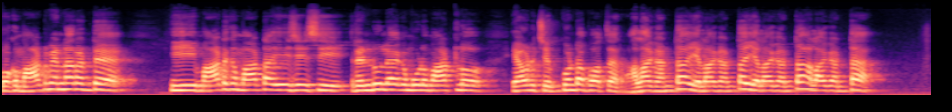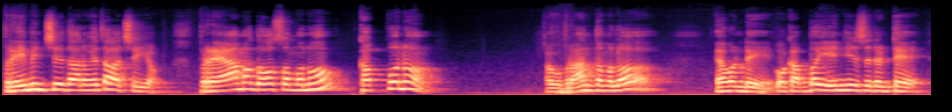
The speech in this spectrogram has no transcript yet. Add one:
ఒక మాట విన్నారంటే ఈ మాటకు మాట వేసేసి రెండు లేక మూడు మాటలు ఏమైనా చెప్పుకుంటా పోతారు. అలాగంట ఇలాగంట ఇలాగంట అలాగంట. ప్రేమించే దానివైతే అలా చెయ్యం. ప్రేమ దోషమును కప్పును. ఒక ప్రాంతంలో ఏమండి ఒక అబ్బాయి ఏం చేశాడంటే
